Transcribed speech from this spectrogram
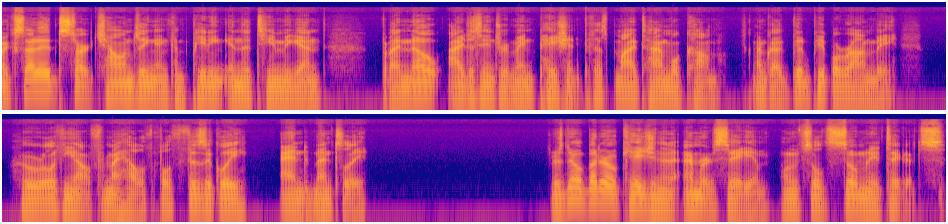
excited to start challenging and competing in the team again, but I know I just need to remain patient because my time will come. I've got good people around me who are looking out for my health, both physically and mentally. There's no better occasion than Emirates Stadium when we've sold so many tickets.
